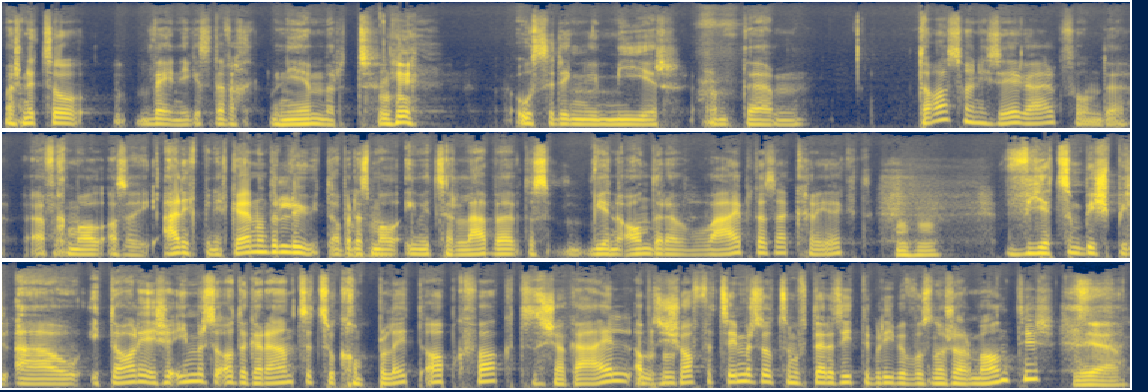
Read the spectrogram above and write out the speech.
Weißt nicht so wenig, es hat einfach niemand. Außer irgendwie mir. Und ähm, das habe ich sehr geil gefunden. Einfach mal, also eigentlich bin ich gerne unter Leuten, aber das mal irgendwie zu erleben, dass wie ein anderer Vibe das auch kriegt. Wie zum Beispiel auch, Italien ist ja immer so an der Grenze zu komplett abgefuckt. Das ist ja geil, aber sie schaffen es immer so, um auf der Seite zu bleiben, wo es noch charmant ist. Ja.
